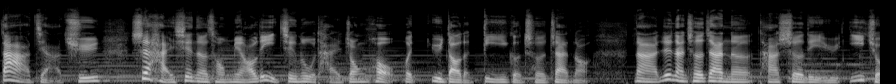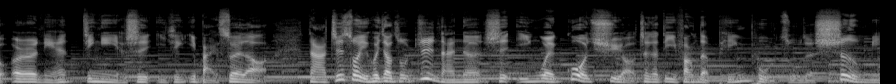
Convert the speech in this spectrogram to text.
大甲区，是海线呢从苗栗进入台中后会遇到的第一个车站哦。那日南车站呢？它设立于一九二二年，今年也是已经一百岁了。那之所以会叫做日南呢，是因为过去哦这个地方的平埔族的社民，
